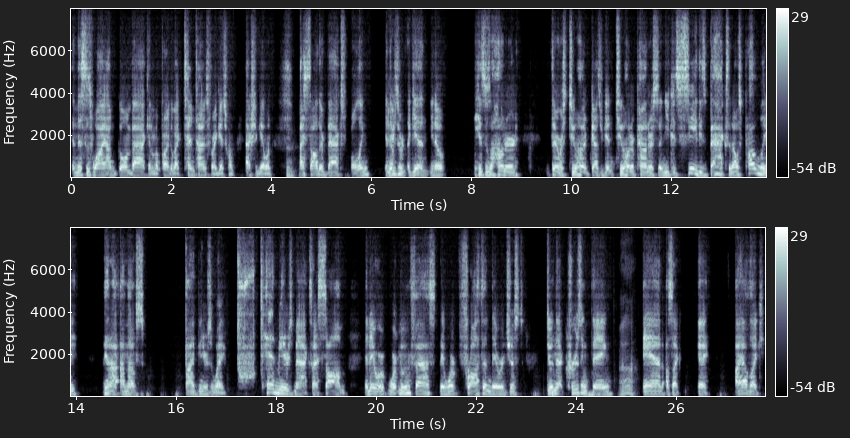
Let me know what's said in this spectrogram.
and this is why I'm going back, and I'm gonna probably go back ten times before I get one. Actually, get one. Hmm. I saw their backs rolling, and Yeah. these are again, you know, his was a hundred there was 200 guys were getting 200 pounders and you could see these backs and i was probably man I, i'm I was five meters away 10 meters max i saw them and they were weren't moving fast. They weren't frothing. They were just doing that cruising thing. Ah. And I was like, okay, I have like,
